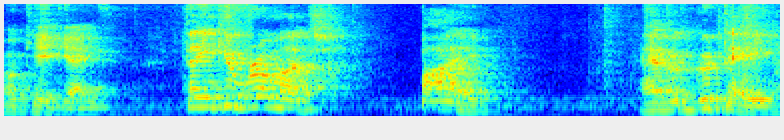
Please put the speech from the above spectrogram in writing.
Okay guys, thank you very much, bye, have a good day.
